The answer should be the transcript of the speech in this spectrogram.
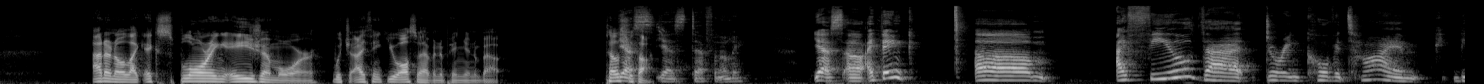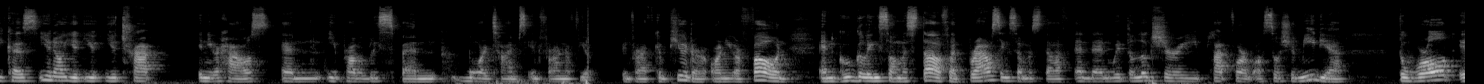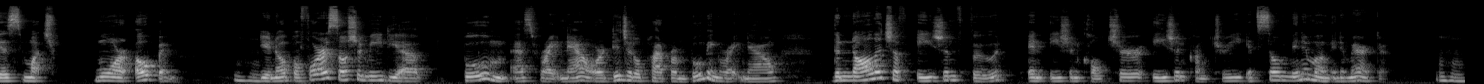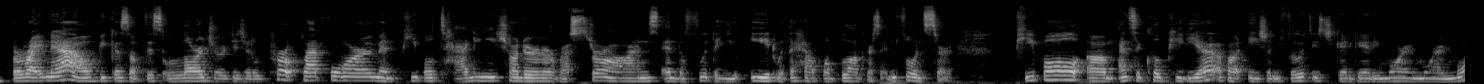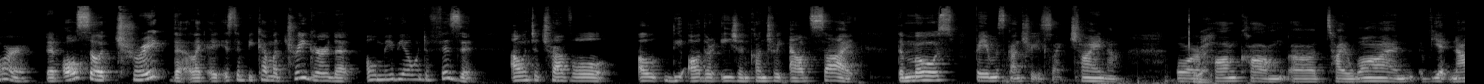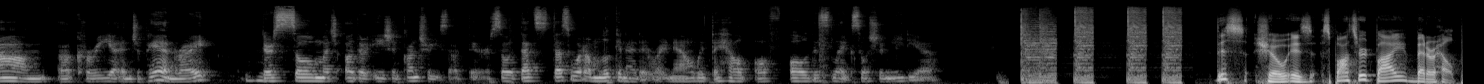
i don't know like exploring asia more which i think you also have an opinion about. Tell us your yes, thoughts. yes, definitely. Yes, uh, I think um, I feel that during COVID time, because you know you you you trap in your house and you probably spend more times in front of your in front of computer on your phone and googling some stuff like browsing some stuff. And then with the luxury platform of social media the world is much more open. Mm-hmm. You know before social media boom as right now or digital platform booming right now the knowledge of asian food and asian culture asian country it's so minimum in america. But right now because of this larger digital pro- platform and people tagging each other restaurants and the food that you eat with the help of bloggers and influencer people um, encyclopedia about asian food is get- getting more and more and more that also trick that like it's to become a trigger that oh maybe i want to visit. I want to travel uh, the other asian country outside. The most famous countries like china or Right. hong kong uh, taiwan vietnam uh, korea and japan right there's so much other asian countries out there so that's that's what i'm looking at it right now with the help of all this like social media This show is sponsored by BetterHelp.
